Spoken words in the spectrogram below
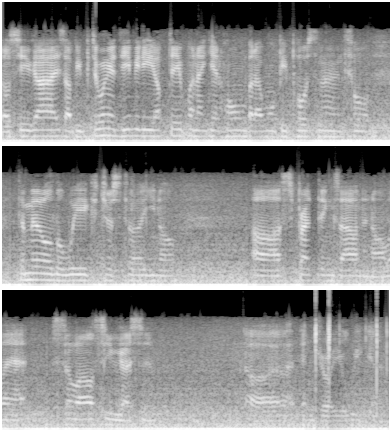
So I'll see you guys. I'll be doing a DVD update when I get home, but I won't be posting it until the middle of the week, just to, you know, uh, spread things out and all that. So I'll see you guys soon. Uh, enjoy your weekend.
